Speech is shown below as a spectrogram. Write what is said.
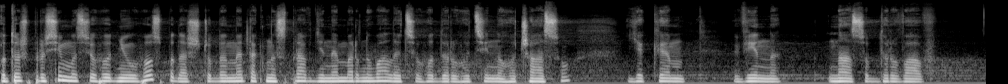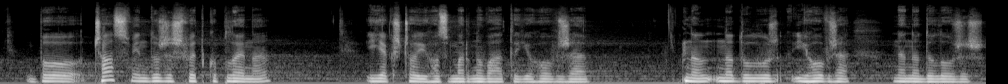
Отож, просімо сьогодні у Господа, щоб ми так насправді не марнували цього дорогоцінного часу, яким Він нас обдарував, бо час він дуже швидко плине, і якщо його змарнувати, його вже надолуж... його вже не надоложиш.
